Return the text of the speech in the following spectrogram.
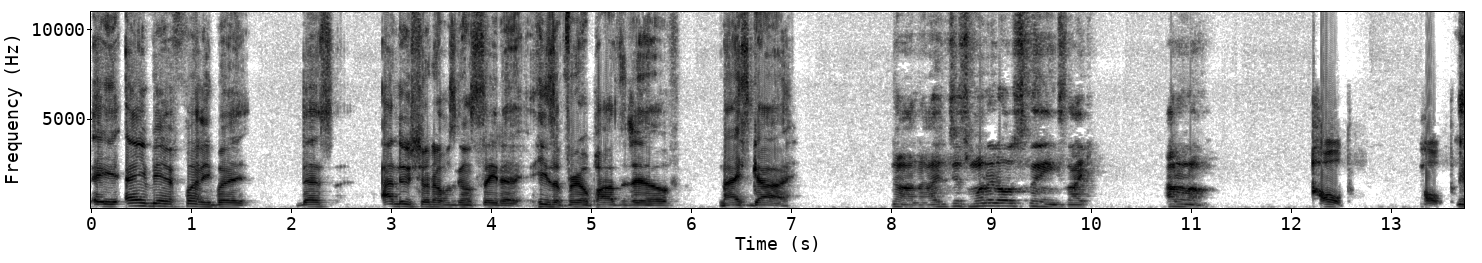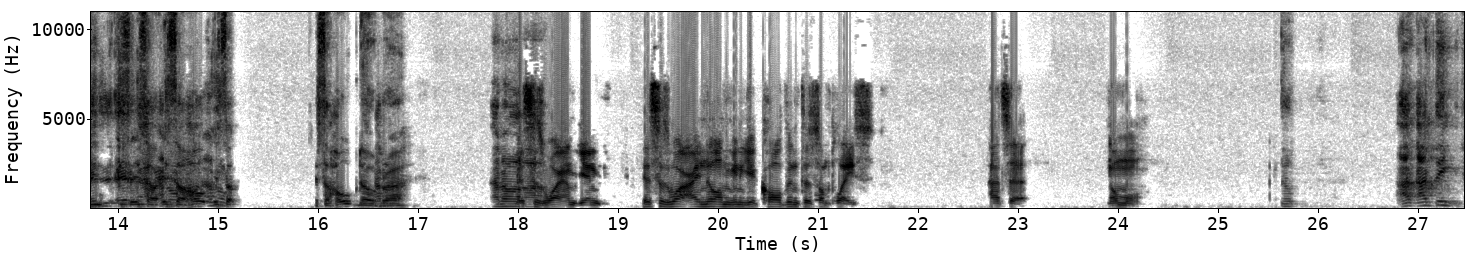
hey, I ain't being funny, but that's I knew sure Shona was gonna say that he's a real positive, nice guy. No, no, it's just one of those things. Like I don't know. Hope. Hope. It's, it's, it's a, it's a hope. It's a, it's a hope, though, bruh. I don't. This is why I'm getting. This is why I know I'm going to get called into some place. That's it. No more. I, I think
